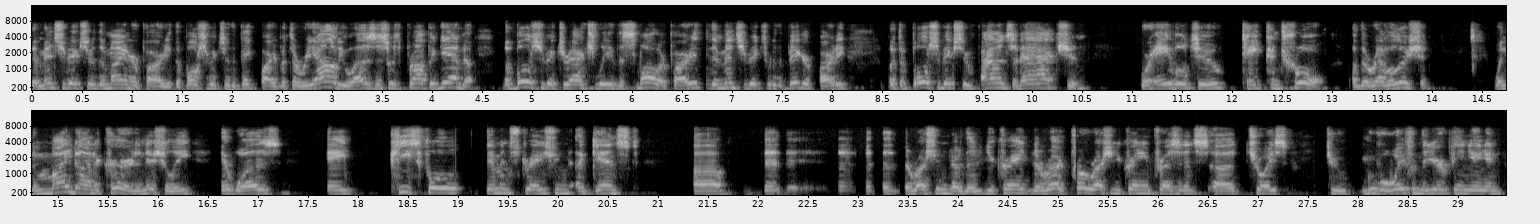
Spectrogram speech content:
The Mensheviks are the minor party, the Bolsheviks are the big party. But the reality was this was propaganda. The Bolsheviks are actually the smaller party, the Mensheviks were the bigger party. But the Bolsheviks, through violence of action, were able to take control of the revolution. When the Maidan occurred initially, it was a peaceful demonstration against uh, the, the, the, the, Russian or the Ukraine, the pro-Russian Ukrainian president's uh, choice to move away from the European Union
